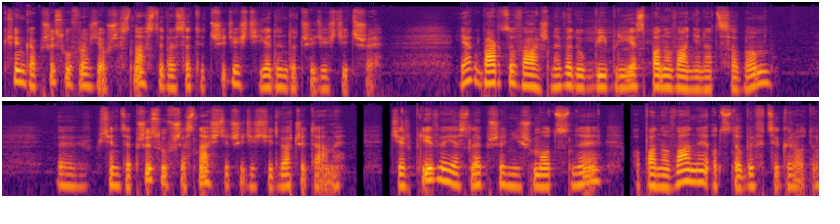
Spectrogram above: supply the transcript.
Księga Przysłów, rozdział 16, versety 31 do 33. Jak bardzo ważne według Biblii jest panowanie nad sobą? W Księdze Przysłów 16:32 czytamy: Cierpliwy jest lepszy niż mocny, opanowany od zdobywcy grodu.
